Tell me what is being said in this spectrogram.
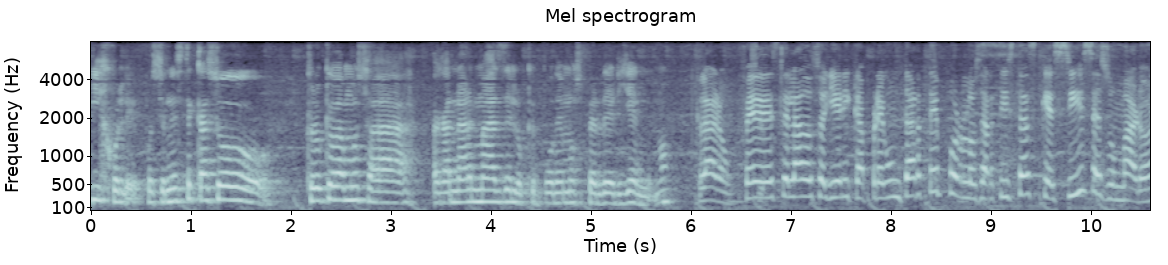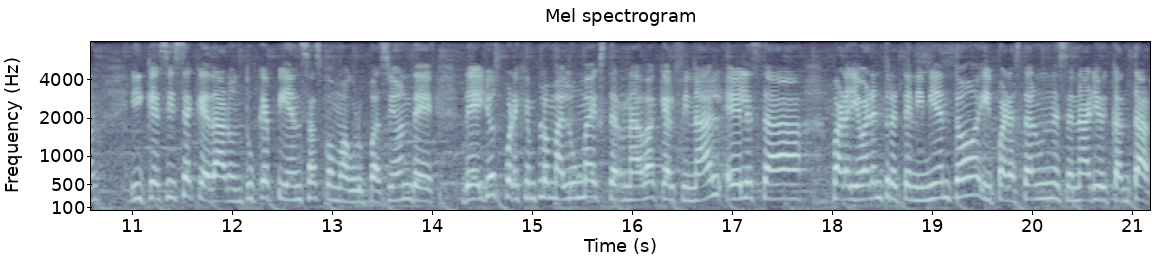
híjole, pues en este caso creo que vamos a, a ganar más de lo que podemos perder yendo, ¿no? Claro. Fede, de este lado soy Erika. Preguntarte por los artistas que sí se sumaron y que sí se quedaron. ¿Tú qué piensas como agrupación de, de ellos? Por ejemplo, Maluma externaba que al final él está para llevar entretenimiento y para estar en un escenario y cantar.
